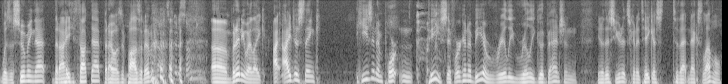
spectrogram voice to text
was assuming that that I thought that, but I wasn't positive. No, that's a good assumption. um, but anyway, like I, I just think he's an important piece if we're gonna be a really, really good bench, and you know this unit's gonna take us to that next level.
